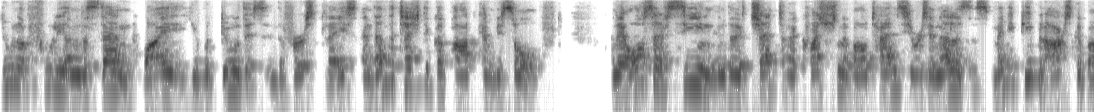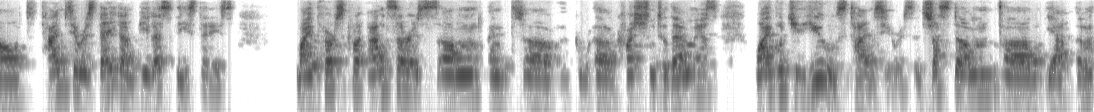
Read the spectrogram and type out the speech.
do not fully understand why you would do this in the first place, and then the technical part can be solved. And I also have seen in the chat a question about time series analysis. Many people ask about time series data and PLS these days. My first answer is, um, and uh, uh, question to them is, why would you use time series? It's just, um, uh, yeah, a,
